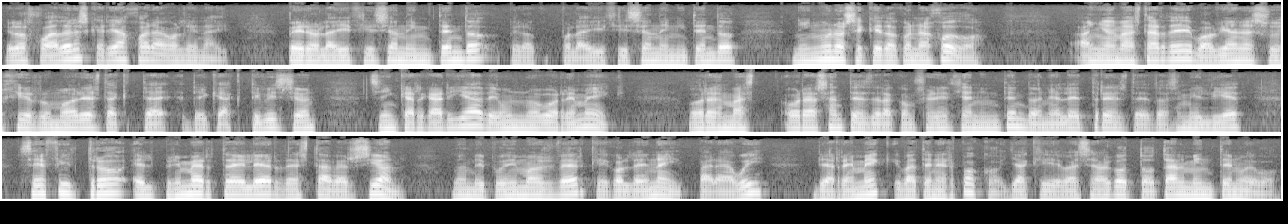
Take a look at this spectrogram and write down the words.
y los jugadores querían jugar a GoldenEye. Pero la decisión de Nintendo, pero por la decisión de Nintendo, ninguno se quedó con el juego. Años más tarde volvían a surgir rumores de que Activision se encargaría de un nuevo remake. Horas, más, horas antes de la conferencia Nintendo en el E3 de 2010 se filtró el primer tráiler de esta versión, donde pudimos ver que GoldenEye para Wii de remake iba a tener poco, ya que va a ser algo totalmente nuevo.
